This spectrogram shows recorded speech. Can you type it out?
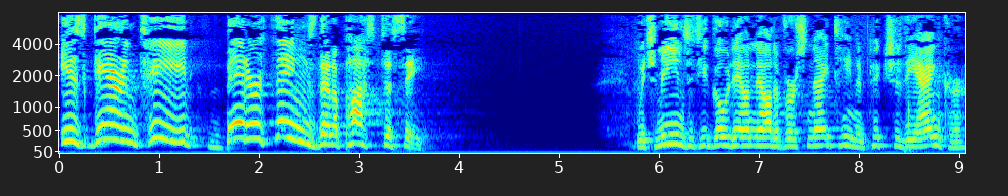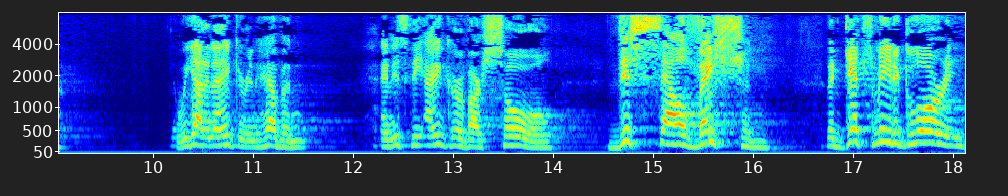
is guaranteed better things than apostasy. Which means if you go down now to verse 19 and picture the anchor, we got an anchor in heaven, and it's the anchor of our soul. This salvation that gets me to glory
